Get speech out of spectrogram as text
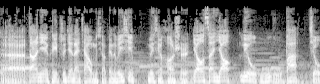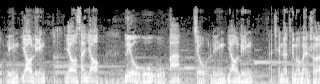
呃，当然你也可以直接来加我们小编的微信，微信号是幺三幺六五五八九零幺零啊，幺三幺六五五八九零幺零啊。前者听众问说。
